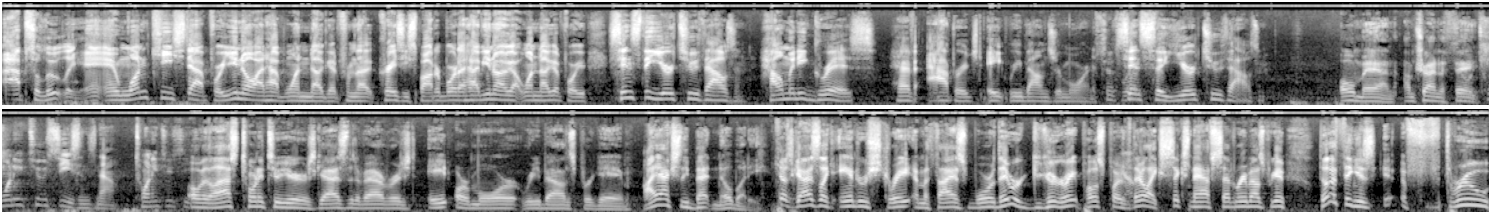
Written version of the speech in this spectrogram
Absolutely. And one key stat for you, you know, I'd have one nugget from that crazy spotter board I have. You know, I got one nugget for you. Since the year 2000, how many Griz have averaged eight rebounds or more? Since, the year 2000. Oh, man. I'm trying to So think. 22 seasons now. 22 seasons. Over the last 22 years, guys that have averaged eight or more rebounds per game, I actually bet nobody. Because guys like Andrew Strait and Matthias Ward, they were g- great post players. They're like six and a half, seven rebounds per game. The other thing is, through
